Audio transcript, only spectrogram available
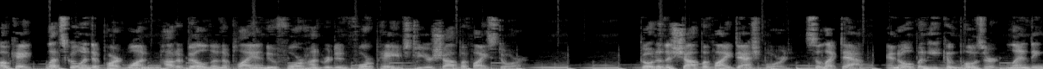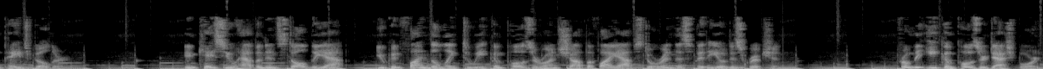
Okay, let's go into part 1, how to build and apply a new 404 page to your Shopify store. Go to the Shopify dashboard, select App, and open eComposer Landing Page Builder. In case you haven't installed the app, you can find the link to eComposer on Shopify App Store in this video description. From the eComposer dashboard,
